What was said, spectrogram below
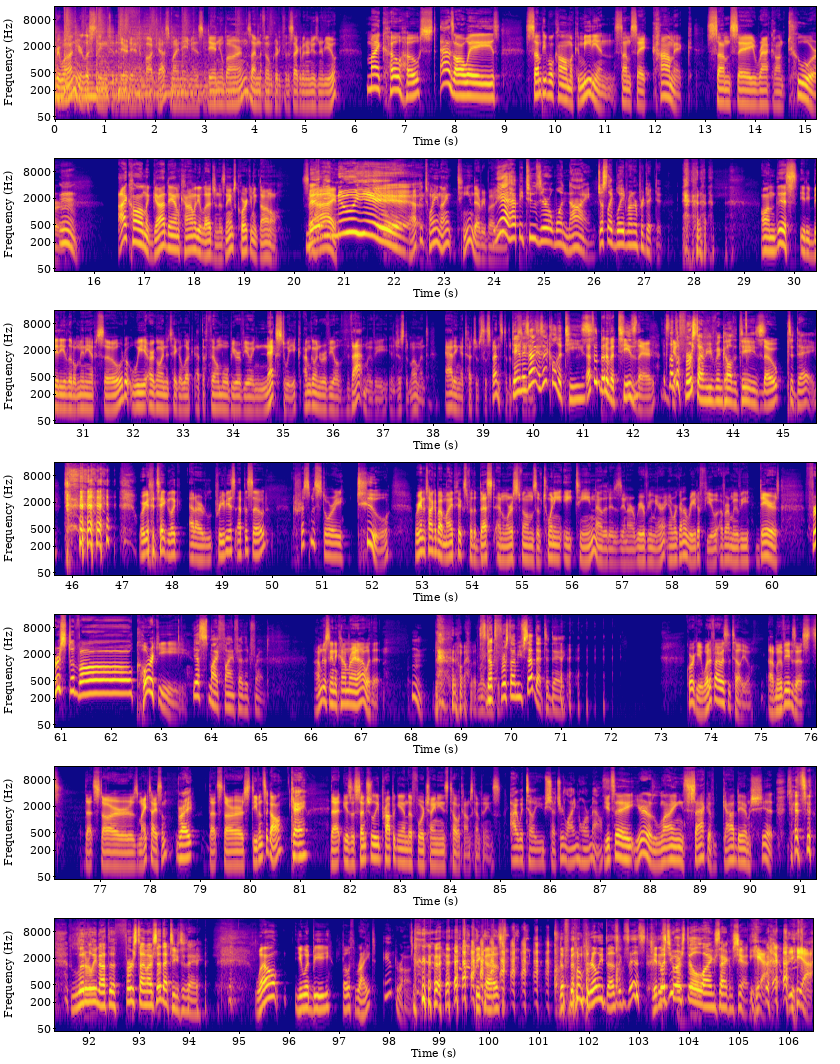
Everyone. You're listening to the Dare Daniel podcast. My name is Daniel Barnes. I'm the film critic for the Sacramento News and Review. My co host, as always, some people call him a comedian, some say comic, some say raconteur. Mm. I call him a goddamn comedy legend. His name's Corky McDonald. Say Merry hi. New Year! Happy 2019 to everybody. yeah, happy 2019. Just like Blade Runner predicted. On this itty bitty little mini episode, we are going to take a look at the film we'll be reviewing next week. I'm going to reveal that movie in just a moment, adding a touch of suspense to the Dan, is that proceedings. is that called a tease? That's a bit of a tease there. it's not the first time you've been called a tease. Nope. Today. We're going to take a look at our previous episode, Christmas Story 2. We're going to talk about my picks for the best and worst films of 2018, now that it is in our rearview mirror, and we're going to read a few of our movie dares. First of all, Corky. Yes, my fine feathered friend. I'm just going to come right out with it. Hmm. It's not the first time you've said that today. Corky, what if I was to tell you a movie exists that stars Mike Tyson, right? that stars Steven Seagal, Okay. That is essentially propaganda for Chinese telecoms companies? I would tell you, shut your lying whore mouth. You'd say you're a lying sack of goddamn shit. That's literally not the first time I've said that to you today. Well, you would be both right and wrong because the film really does exist. It is But you are still a lying sack of shit. Yeah. Yeah.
